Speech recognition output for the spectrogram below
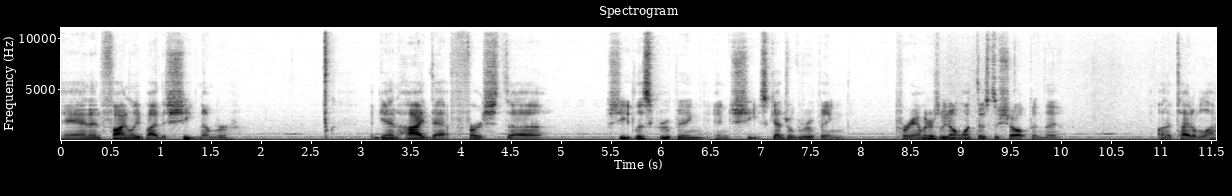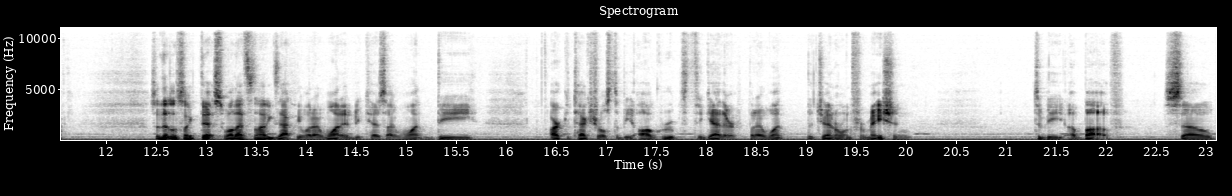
and then finally by the sheet number. Again, hide that first uh, sheet list grouping and sheet schedule grouping parameters. We don't want those to show up in the on the title block. So that looks like this. Well, that's not exactly what I wanted because I want the architecturals to be all grouped together, but I want the general information to be above. So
